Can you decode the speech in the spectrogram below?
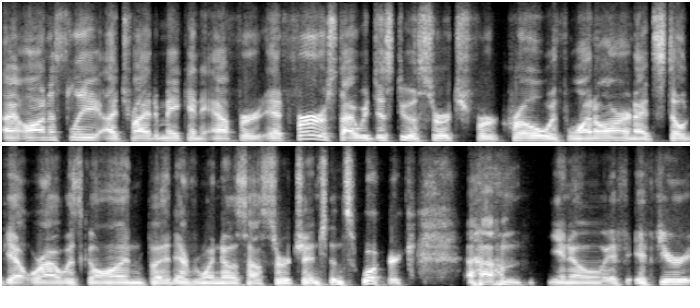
I, honestly I try to make an effort. At first, I would just do a search for crow with one R, and I'd still get where I was going. But everyone knows how search engines work. Um, you know, if if you're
